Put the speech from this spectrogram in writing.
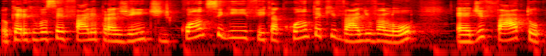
eu quero que você fale para a gente de quanto significa, quanto equivale o valor é, de fato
